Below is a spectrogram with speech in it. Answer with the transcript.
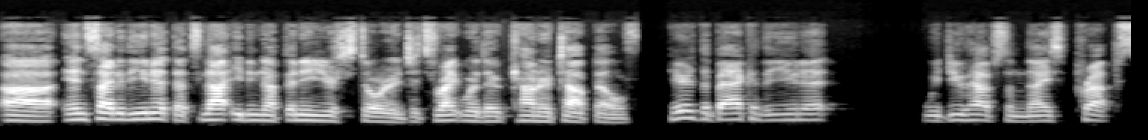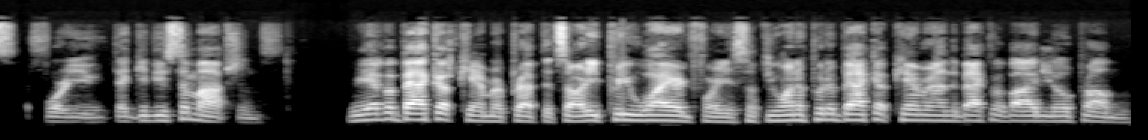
uh, inside of the unit that's not eating up any of your storage. It's right where the countertop is. Here at the back of the unit, we do have some nice preps for you that give you some options. We have a backup camera prep that's already pre-wired for you. So if you want to put a backup camera on the back of a Vibe, no problem.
